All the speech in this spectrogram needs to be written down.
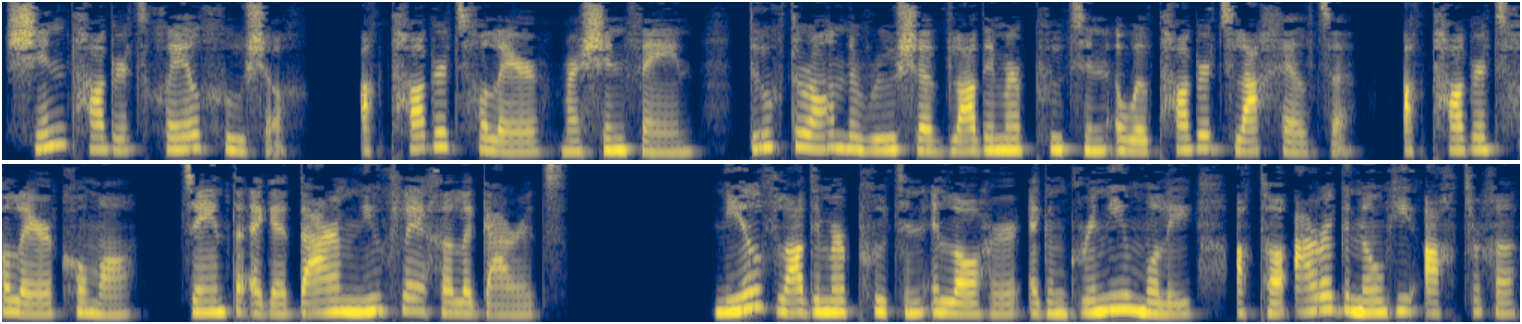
Sin tagart chléil chúiseach. Ach tagart tholéir mar sin féin, dúchtarrán na Rúise Vladimir Putin a bhfuil tagart lechchéilte, ach tagart tholéir comá, déanta aige darm nucléacha le garad. Níl Vladimir Putin i láthair ag an grinniú mulaí ach tá ara gnóthaí achtracha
